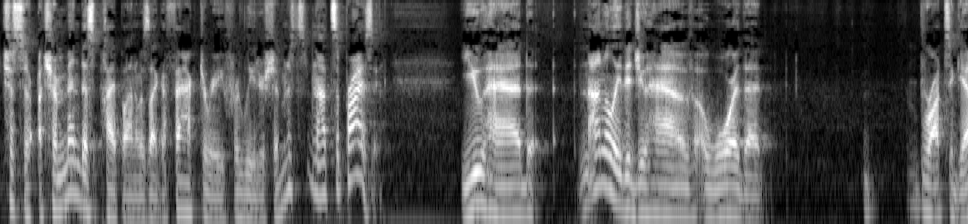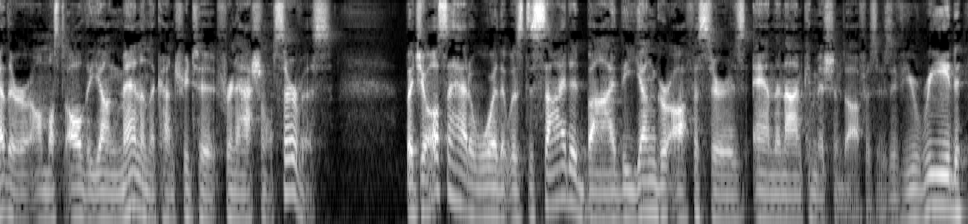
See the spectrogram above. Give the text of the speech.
just a, a tremendous pipeline. It was like a factory for leadership, and it's not surprising. You had not only did you have a war that brought together almost all the young men in the country to for national service, but you also had a war that was decided by the younger officers and the non-commissioned officers. If you read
